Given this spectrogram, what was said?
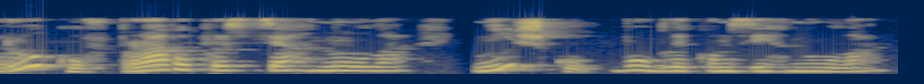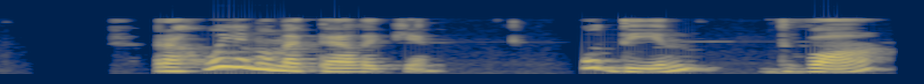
Руку вправо простягнула, ніжку бубликом зігнула. Рахуємо метелики. Один, два,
